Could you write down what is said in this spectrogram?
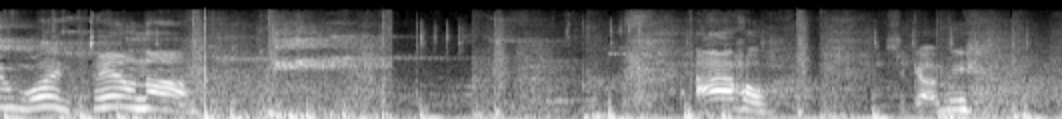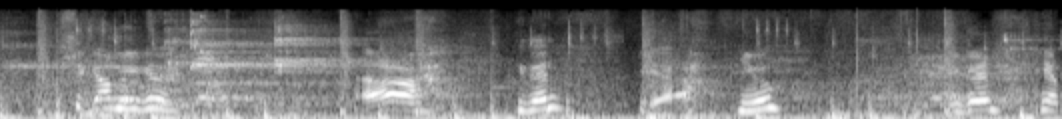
And one. Hell no. Ow. She got me. She got me good. Ah, You good? yeah. You? You good? Yep.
